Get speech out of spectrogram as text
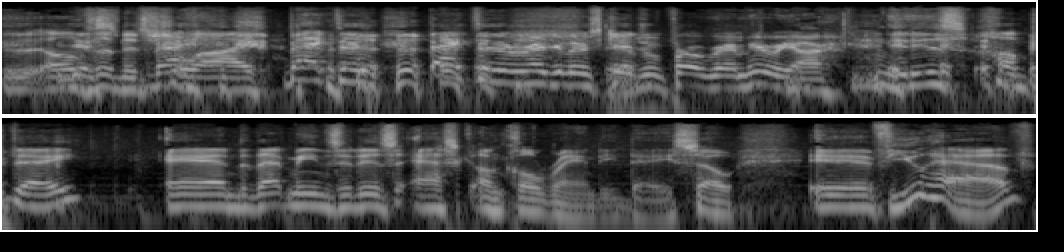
All of a sudden it's back, July. Back to back to the regular scheduled program. Here we are. it is hump day and that means it is ask uncle randy day. So if you have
